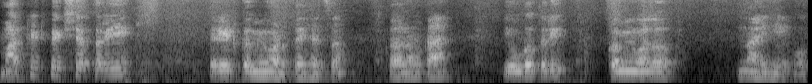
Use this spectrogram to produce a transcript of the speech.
मार्केटपेक्षा तरी रेट कमी वाढतं ह्याचं. कारण काय? एवढं तरी कमीवालं नाही हे होत.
